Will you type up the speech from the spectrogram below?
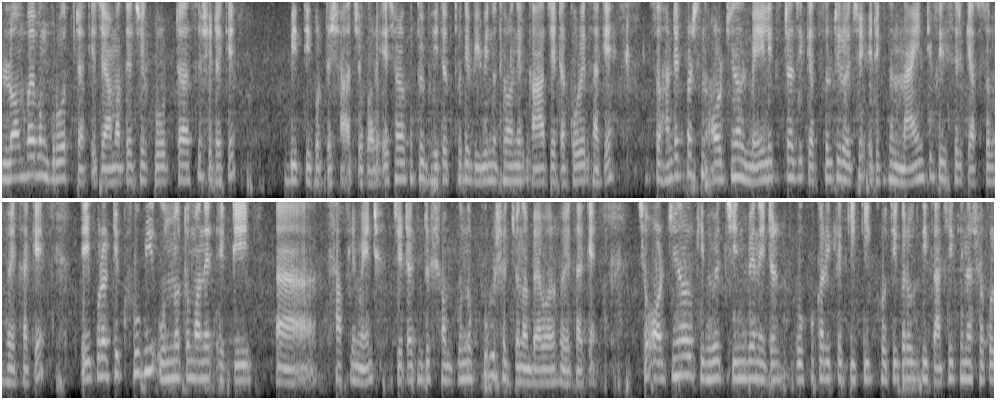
লম্বা এবং গ্রোথটাকে যে আমাদের যে গ্রোথটা আছে সেটাকে বৃদ্ধি করতে সাহায্য করে। এছাড়াও কিন্তু ভিতর থেকে বিভিন্ন ধরনের কাজ এটা করে থাকে। So hundred percent original male extra যে ক্যাপসুলটি রয়েছে, এটা কিন্তু নাইনটি পিসের ক্যাপসুল হয়ে থাকে। এই প্রোডাক্টটি খুবই উন্নত মানের একটি সাপ্লিমেন্ট যেটা কিন্তু সম্পূর্ণ পুরুষের জন্য ব্যবহার হয়ে থাকে। সো অরিজিনাল কীভাবে চিনবেন, এটার উপকারিতা কী কী ক্ষতিকারক দিক আছে কিনা সকল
